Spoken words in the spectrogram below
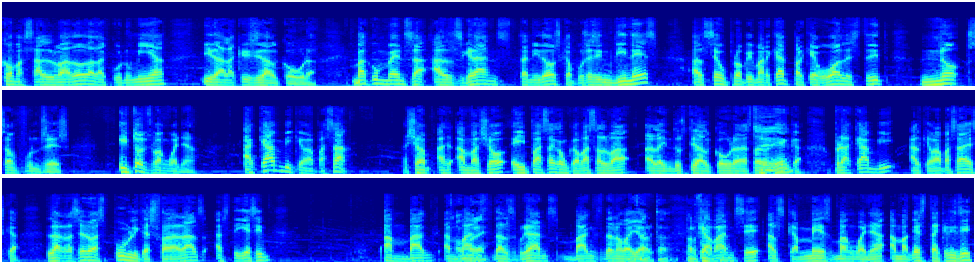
com a salvador de l'economia i de la crisi del coure. Va convèncer els grans tenidors que posessin diners al seu propi mercat perquè Wall Street no s'enfonsés. I tots van guanyar. A canvi, què va passar? Això, amb això, ell passa com que va salvar a la indústria del coure estadounidenca. Sí. Però, a canvi, el que va passar és que les reserves públiques federals estiguessin en, bancs, en Hombre. mans dels grans bancs de Nova York, Perfecte, perfecte. que van ser els que més van guanyar amb aquesta crisi,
